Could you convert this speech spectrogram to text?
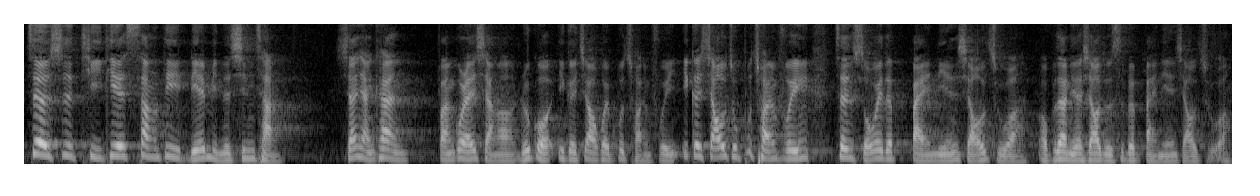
这是体贴上帝怜悯的心肠。想想看，反过来想啊，如果一个教会不传福音，一个小组不传福音，正所谓的百年小组啊，我不知道你的小组是不是百年小组啊？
